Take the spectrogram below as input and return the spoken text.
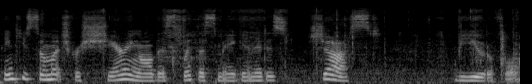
Thank you so much for sharing all this with us, Meegan. It is just beautiful.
